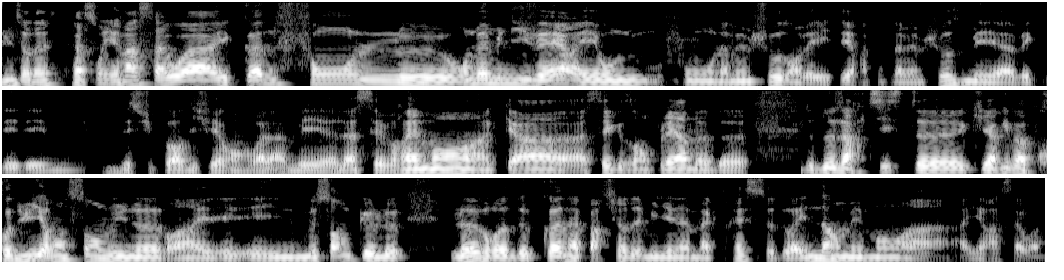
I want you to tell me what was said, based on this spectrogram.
d'une certaine façon, Hirasawa et Kon font ont le même univers et on, font la même chose en vérité, racontent la même chose, mais avec des, supports différents. Voilà. Mais là, c'est vraiment un cas assez exemplaire de, de, de, deux artistes euh, qui arrivent à produire ensemble une œuvre. Hein, et, et, il me semble que l'œuvre de Kon à partir de Millennium Actress doit énormément à, à Hirasawa.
